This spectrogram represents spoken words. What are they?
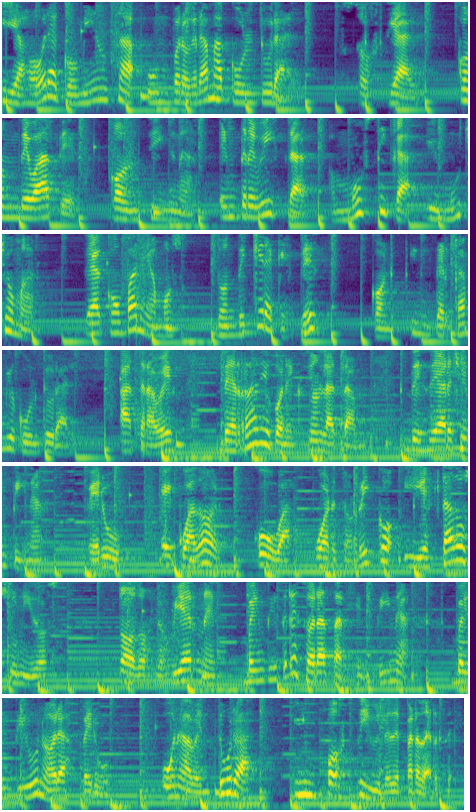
Y ahora comienza un programa cultural, social, con debates, consignas, entrevistas, música y mucho más. Te acompañamos donde quiera que estés con Intercambio Cultural a través de Radio Conexión Latam desde Argentina, Perú, Ecuador, Cuba, Puerto Rico y Estados Unidos. Todos los viernes, 23 horas Argentina, 21 horas Perú. Una aventura imposible de perderse.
